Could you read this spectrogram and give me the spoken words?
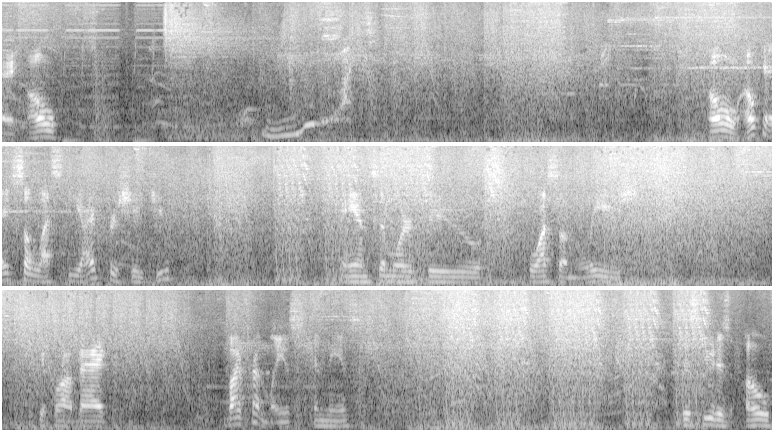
Okay. Oh. What? Oh, okay, Celestia, I appreciate you. And similar to Bless Unleashed, get brought back by friendlies in these. This dude is OP.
